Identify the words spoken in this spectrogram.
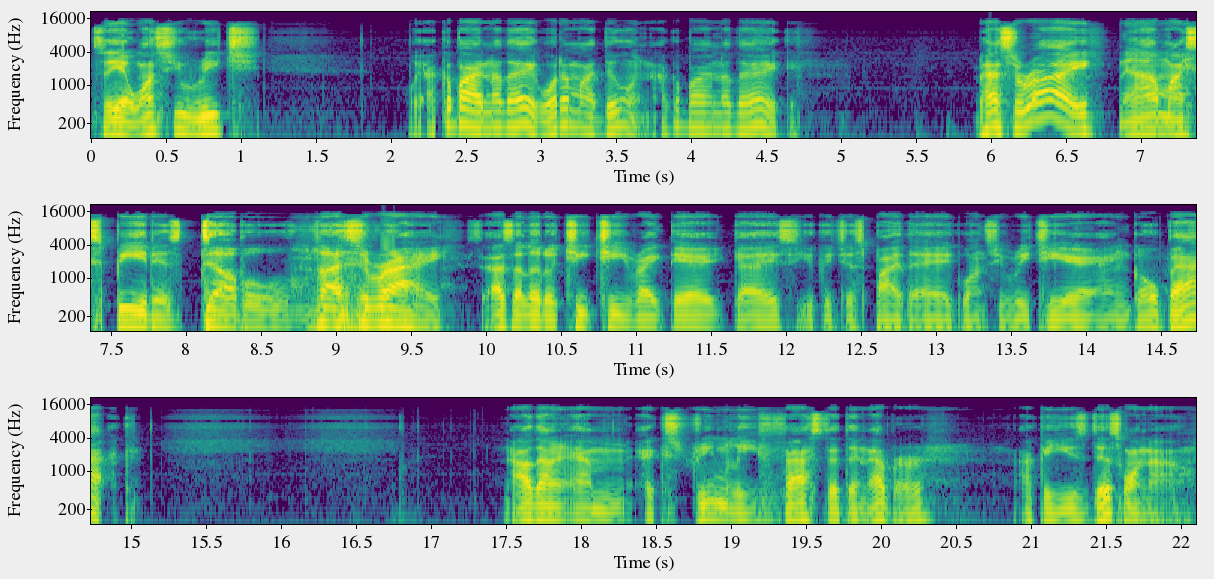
so yeah, once you reach, wait, I could buy another egg. What am I doing? I could buy another egg. That's right. Now my speed is double. That's right. So that's a little cheat sheet right there, guys. You could just buy the egg once you reach here and go back. Now that I'm extremely faster than ever, I could use this one now.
